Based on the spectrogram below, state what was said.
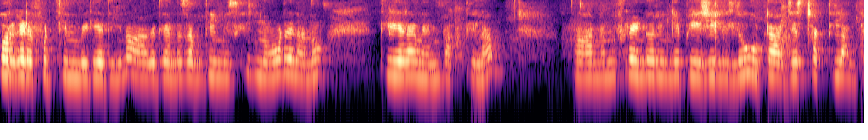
ಹೊರಗಡೆ ಫುಡ್ ತಿನ್ಬಿಡಿ, ಅದೇನೋ ಆಗುತ್ತೆ ಅಂತ ಸಮಥಿಂಗ್ ಮೆಸೇಜ್ ನೋಡಿದೆ ನಾನು. ಕ್ಲಿಯರಾಗಿ ನೆನಪಾಗ್ತಿಲ್ಲ. ನನ್ನ ಫ್ರೆಂಡು ಹಿಂಗೆ ಪಿ ಜಿಲಿದ್ಲು ಊಟ ಅಡ್ಜಸ್ಟ್ ಆಗ್ತಿಲ್ಲ ಅಂತ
